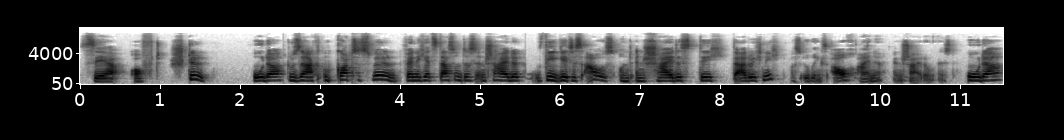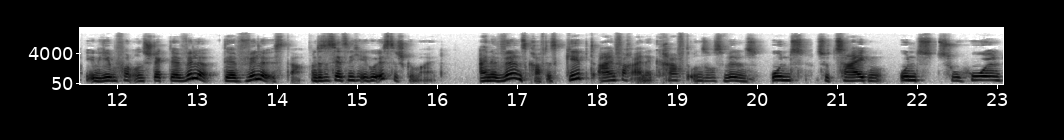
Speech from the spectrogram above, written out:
sehr oft still oder du sagst, um Gottes Willen, wenn ich jetzt das und das entscheide, wie geht es aus? Und entscheidest dich dadurch nicht, was übrigens auch eine Entscheidung ist. Oder in jedem von uns steckt der Wille. Der Wille ist da. Und das ist jetzt nicht egoistisch gemeint. Eine Willenskraft. Es gibt einfach eine Kraft unseres Willens, uns zu zeigen, uns zu holen,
